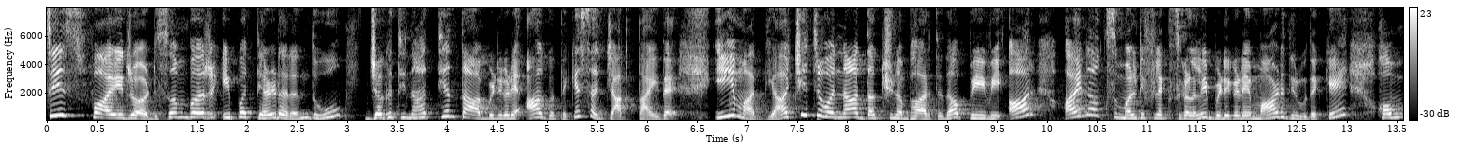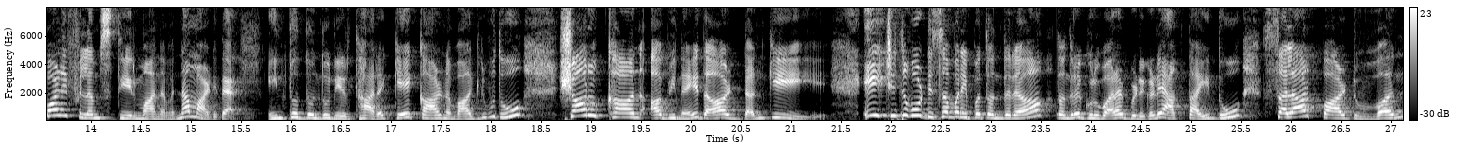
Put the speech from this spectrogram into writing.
ceasefire December ಇಪ್ಪತ್ತೆರಡರಂದು ಜಗತ್ತಿನಾದ್ಯಂತ ಬಿಡುಗಡೆ ಆಗೋದಕ್ಕೆ ಸಜ್ಜಾಗ್ತಾ ಇದೆ. ಈ ಮಧ್ಯ ಚಿತ್ರವನ್ನ ದಕ್ಷಿಣ ಭಾರತದ ಪಿ ವಿ ಆರ್ ಐನಾಕ್ಸ್ ಮಲ್ಟಿಫ್ಲೆಕ್ಸ್ಗಳಲ್ಲಿ ಬಿಡುಗಡೆ ಮಾಡದಿರುವುದಕ್ಕೆ ಹೊಂಬಾಳೆ ಫಿಲಮ್ಸ್ ತೀರ್ಮಾನವನ್ನ ಮಾಡಿದೆ. ಇಂಥದ್ದೊಂದು ನಿರ್ಧಾರಕ್ಕೆ ಕಾರಣವಾಗಿರುವುದು ಶಾರುಖ್ ಖಾನ್ ಅಭಿನಯದ ಡಂಕಿ. ಈ ಚಿತ್ರವು ಡಿಸೆಂಬರ್ ಇಪ್ಪತ್ತೊಂದರ, ತೊಂದರೆ ಗುರುವಾರ ಬಿಡುಗಡೆ ಆಗ್ತಾ ಇದ್ದು ಸಲಾರ್ ಪಾರ್ಟ್ ಒನ್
